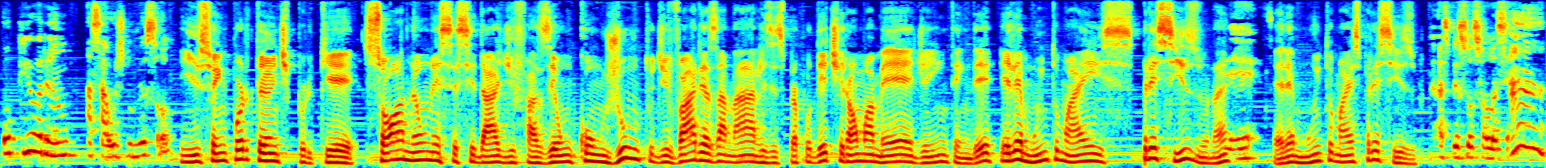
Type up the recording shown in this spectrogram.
ou piorando a saúde do meu solo. E isso é importante, porque só a não necessidade de fazer um conjunto de várias análises para poder tirar uma média e entender, ele é muito mais preciso, né? É. Ele é muito mais preciso. As pessoas falam assim: ah,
